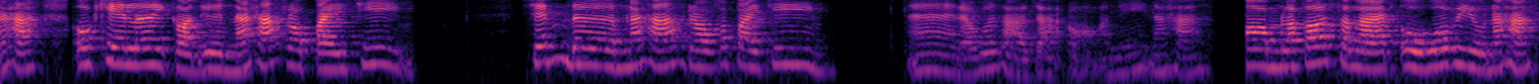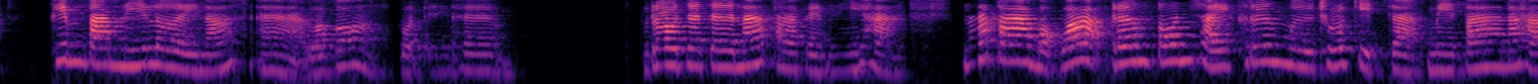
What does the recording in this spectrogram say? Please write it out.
นะคะ โอเคเลยก่อนอื่นนะคะ เราไปที่ เช่นเดิมนะคะ เราก็ไปที่อ่าเดี๋ยวครูสาวจะออกอันนี้นะคะคอมแล้วก็ slash overview นะคะ พิมพ์ตามนี้เลยนะอ่าแล้วก็กด enter เราจะเจอหน้าตาแบบนี้ค่ะ หน้าตาบอกว่าเริ่มต้นใช้เครื่องมือธุรกิจจาก Meta นะคะ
